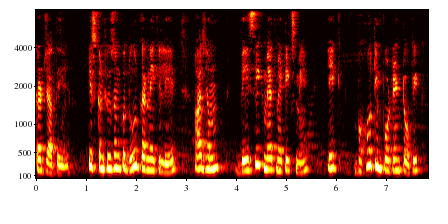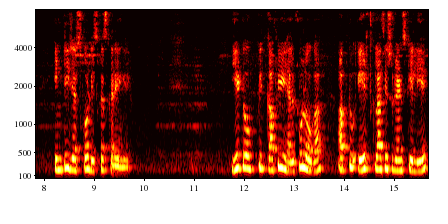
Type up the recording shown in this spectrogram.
कट जाते हैं। इस कंफ्यूजन को दूर करने के लिए आज हम बेसिक मैथमेटिक्स में एक बहुत इंपॉर्टेंट टॉपिक इंटीजर्स को डिस्कस करेंगे। ये टॉपिक काफ़ी हेल्पफुल होगा up to eighth class students के लिए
